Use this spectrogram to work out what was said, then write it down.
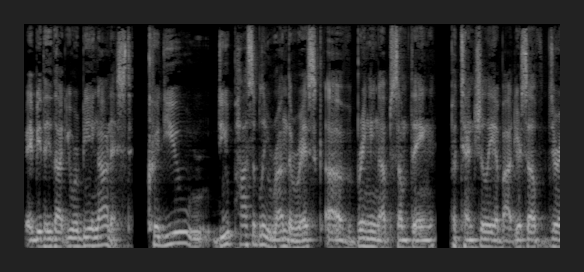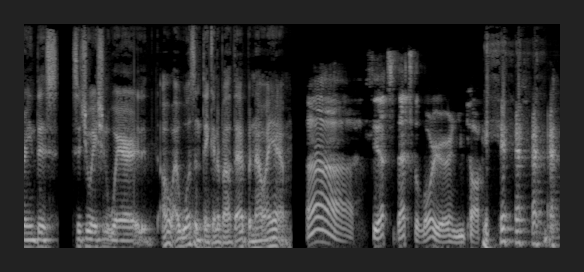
Maybe they thought you were being honest. Could you, do you possibly run the risk of bringing up something potentially about yourself during this situation where, oh, I wasn't thinking about that, but now I am? Ah, see, that's, that's the lawyer and you talking.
